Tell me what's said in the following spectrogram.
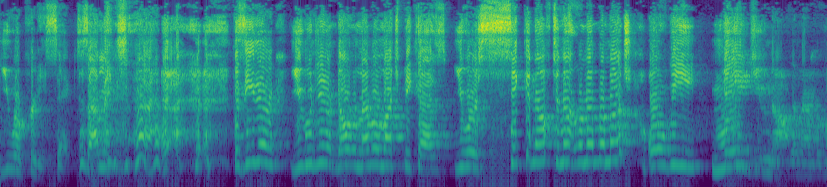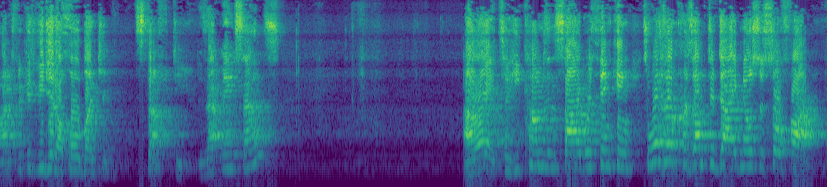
you were pretty sick. Does that make sense? Because either you didn't- don't remember much because you were sick enough to not remember much, or we made you not remember much because we did a whole bunch of stuff to you. Does that make sense? All right. So he comes inside. We're thinking. So what's our presumptive diagnosis so far?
